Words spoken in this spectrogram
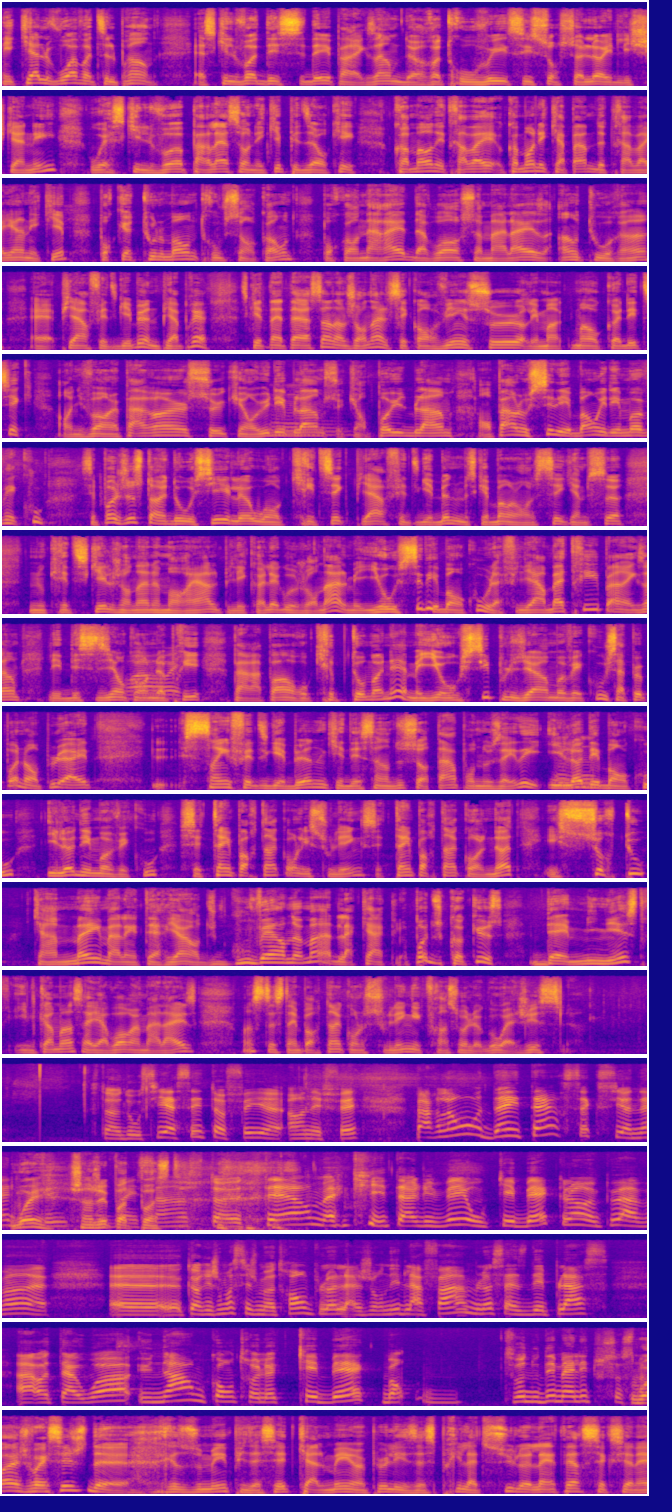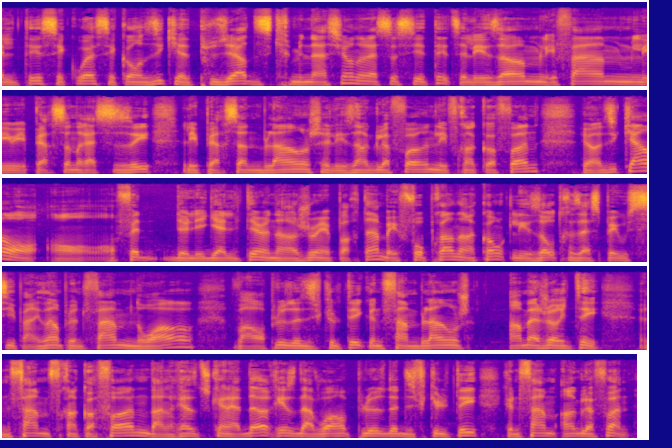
Et quelle voie va-t-il prendre? Est-ce qu'il va décider, par exemple, de retrouver ces sources-là et de les chicaner? Ou est-ce qu'il va parler à son équipe et dire, OK, comment on, est travail- comment on est capable de travailler en équipe pour que tout le monde trouve son compte, pour qu'on arrête d'avoir ce malaise entourant euh, Pierre Fitzgibbon? Puis après, ce qui est intéressant dans le journal, c'est qu'on revient sur les manquements au code éthique. On y va un par un, ceux qui ont eu des blâmes, ceux qui n'ont pas eu de blâmes. On parle aussi des bons et des mauvais coups. C'est pas juste un dossier là, où on critique Pierre Fitzgibbon, parce que bon, on le sait qu'il aime ça, nous critiquer le Journal de Montréal puis les collègues au journal, mais il y a aussi des bons coups. La filière batterie, par exemple, les décisions qu'on a ouais. prises par rapport aux crypto-monnaies, mais il y a aussi plusieurs mauvais coups. Ça peut pas non plus être Saint Fitzgibbon qui est descendu sur Terre pour nous aider. Il a des bons coups, il a des mauvais coups. C'est important qu'on les souligne, c'est important qu'on le note, et surtout quand même à l'intérieur du gouvernement de la CAQ, là, pas du caucus, des ministres, il commence à y avoir un malaise. Je pense que c'est important qu'on le souligne et que François Legault agisse. Là. C'est un dossier assez étoffé, euh, en effet. Parlons d'intersectionnalité. Oui, changez pas de poste. C'est un terme qui est arrivé au Québec, là, un peu avant, euh, euh, corrige-moi si je me trompe, là, la journée de la femme. Là, ça se déplace à Ottawa. Une arme contre le Québec. Bon, tu vas nous démêler tout ça. Ouais, je vais essayer juste de résumer puis d'essayer de calmer un peu les esprits là-dessus. là. L'intersectionnalité, c'est quoi? C'est qu'on dit qu'il y a plusieurs discriminations dans la société. Tu sais, les hommes, les femmes, les personnes racisées, les personnes blanches, les anglophones, les francophones. Puis on dit quand on, on- on fait de l'égalité un enjeu important, ben il faut prendre en compte les autres aspects aussi. Par exemple, une femme noire va avoir plus de difficultés qu'une femme blanche en majorité. Une femme francophone dans le reste du Canada risque d'avoir plus de difficultés qu'une femme anglophone.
